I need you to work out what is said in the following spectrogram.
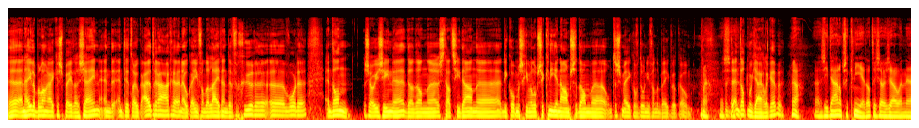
Uh, een hele belangrijke speler zijn. En, de, en dit ook uitdragen. En ook een van de leidende figuren uh, worden. En dan zou je zien, hè, dan, dan uh, staat Zidane, die komt misschien wel op zijn knieën naar Amsterdam om te smeken of Donny van der Beek wil komen. Ja, dus, en dat moet je eigenlijk hebben. Ja, Zidane op zijn knieën, dat is sowieso een... Uh,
